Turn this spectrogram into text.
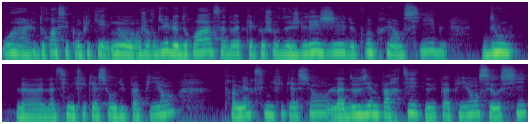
Le droit, c'est compliqué. Non, aujourd'hui, le droit, ça doit être quelque chose de léger, de compréhensible, d'où la signification du papillon. Première signification. La deuxième partie du papillon, c'est aussi,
